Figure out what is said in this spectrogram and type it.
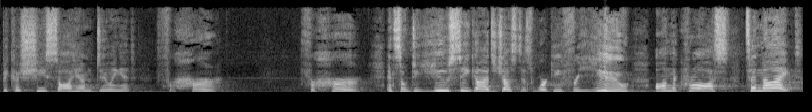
because she saw him doing it for her. For her. And so, do you see God's justice working for you on the cross tonight?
